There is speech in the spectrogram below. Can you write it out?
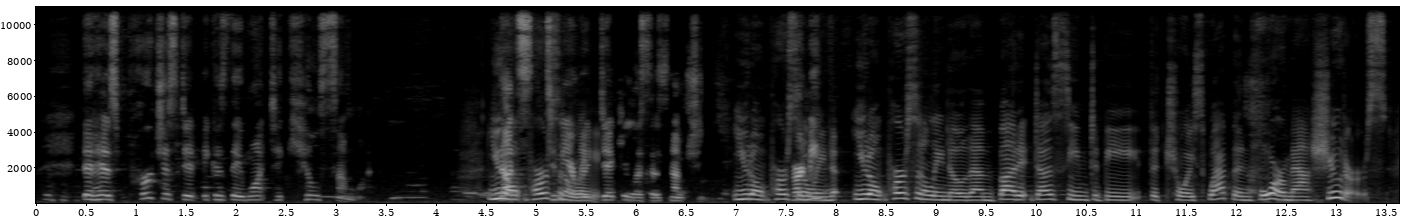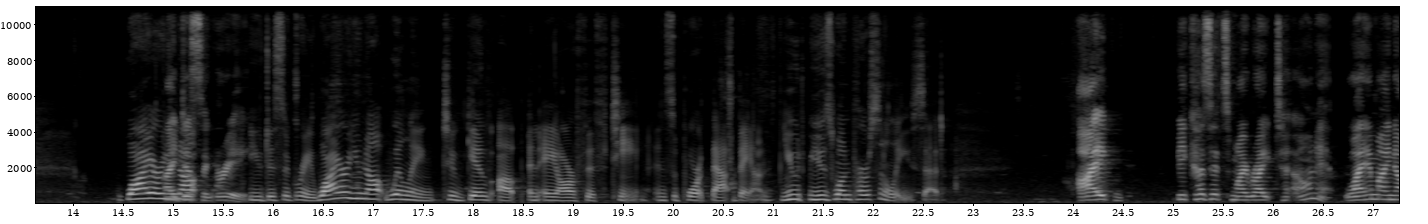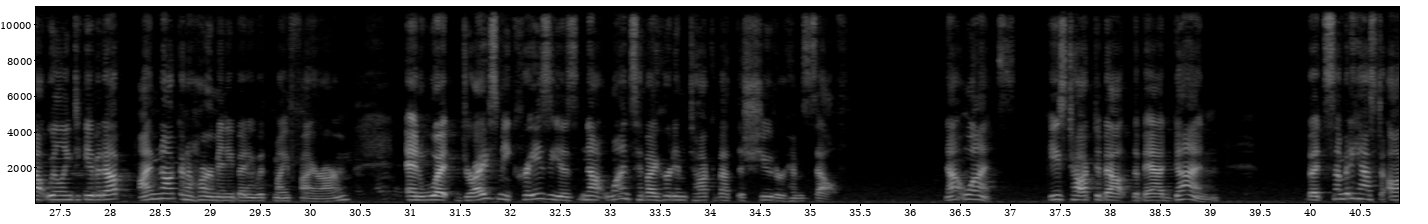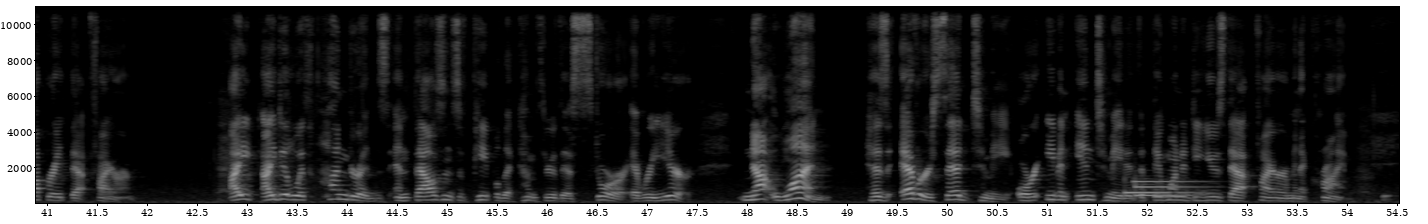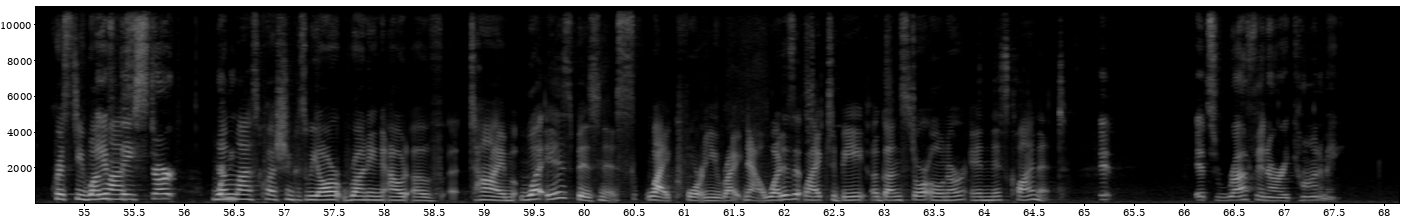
that has purchased it because they want to kill someone. You That's, don't personally to me, a ridiculous assumption. You don't personally know, you don't personally know them, but it does seem to be the choice weapon for mass shooters. Why are you I not? I disagree. You disagree. Why are you not willing to give up an AR-15 and support that ban? You use one personally. You said. I because it's my right to own it. Why am I not willing to give it up? I'm not going to harm anybody with my firearm. And what drives me crazy is not once have I heard him talk about the shooter himself. Not once. He's talked about the bad gun, but somebody has to operate that firearm. I, I deal with hundreds and thousands of people that come through this store every year. Not one has ever said to me or even intimated that they wanted to use that firearm in a crime. Kristy, one if last they start one last question because we are running out of uh, time. What is business like for you right now? What is it like to be a gun store owner in this climate? It, it's rough in our economy.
